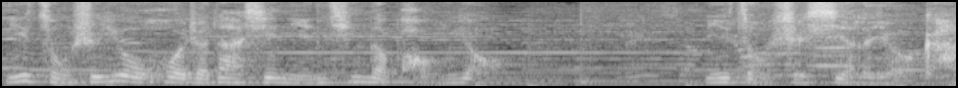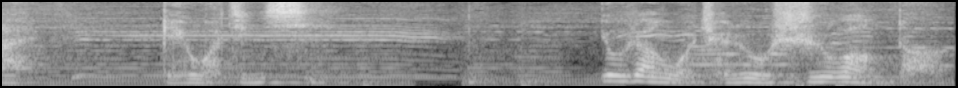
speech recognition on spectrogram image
你总是诱惑着那些年轻的朋友，你总是谢了又开，给我惊喜，又让我沉入失望的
